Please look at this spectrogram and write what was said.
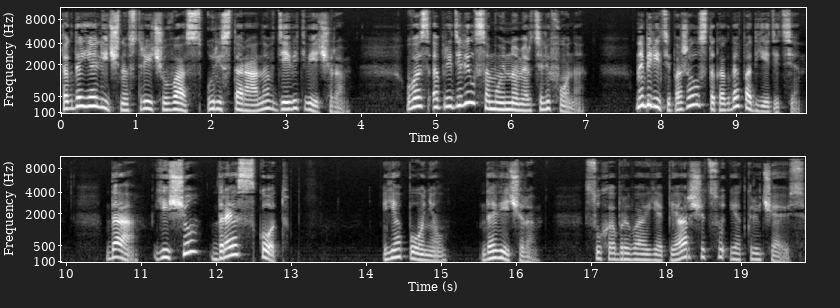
Тогда я лично встречу вас у ресторана в девять вечера. У вас определился мой номер телефона? Наберите, пожалуйста, когда подъедете. Да, еще дресс-код. Я понял. До вечера. Сухо обрываю я пиарщицу и отключаюсь.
